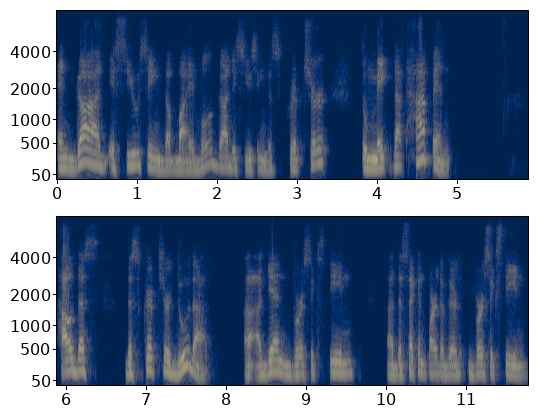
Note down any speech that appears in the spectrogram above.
And God is using the Bible, God is using the scripture to make that happen. How does the scripture do that? Uh, again, verse 16, uh, the second part of verse 16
